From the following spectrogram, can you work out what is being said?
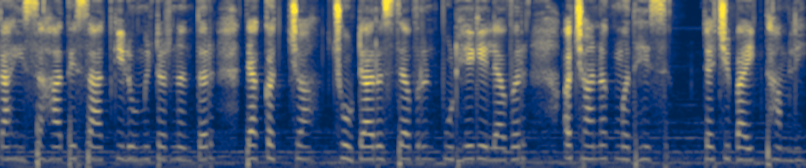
काही सहा ते सात किलोमीटर नंतर त्या कच्च्या छोट्या रस्त्यावरून पुढे गेल्यावर अचानक मध्येच त्याची बाईक थांबली.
